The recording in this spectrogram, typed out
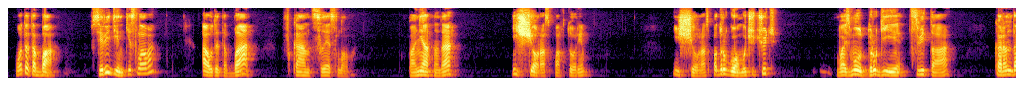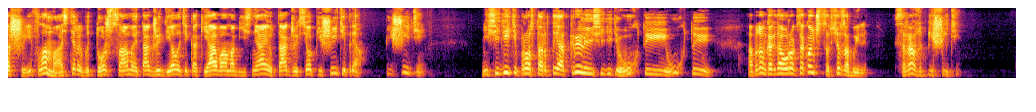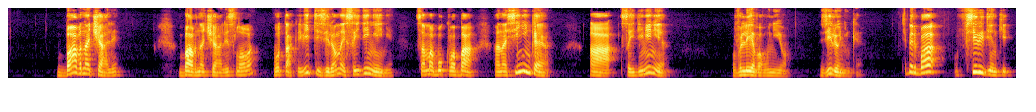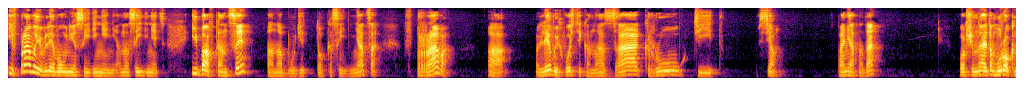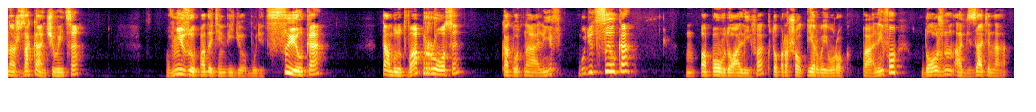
вот это БА в серединке слова, а вот это «ба» в конце слова. Понятно, да? Еще раз повторим. Еще раз, по-другому чуть-чуть. Возьму другие цвета, карандаши, фломастеры. Вы то же самое так же делайте, как я вам объясняю. Так же все пишите прям. Пишите. Не сидите, просто рты открыли и сидите. Ух ты, ух ты. А потом, когда урок закончится, все забыли. Сразу пишите. Ба в начале – Ба в начале слова. Вот так. И видите, зеленое соединение. Сама буква Ба, она синенькая, а соединение влево у нее зелененькое. Теперь Ба в серединке. И вправо, и влево у нее соединение. Она соединяется. И Ба в конце, она будет только соединяться вправо, а левый хвостик она закрутит. Все. Понятно, да? В общем, на этом урок наш заканчивается. Внизу под этим видео будет ссылка. Там будут вопросы, как вот на Алиф будет ссылка. По поводу Алифа, кто прошел первый урок по Алифу, должен обязательно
